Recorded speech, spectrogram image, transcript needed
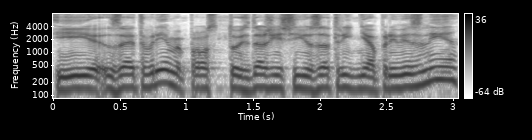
И за это время просто, то есть даже если ее за три дня привезли,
